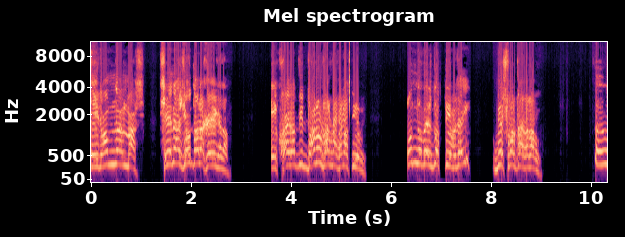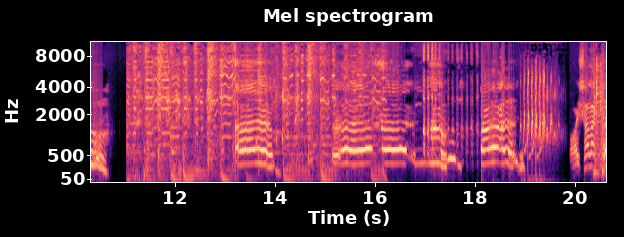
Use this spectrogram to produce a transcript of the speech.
এই রমজান মাস সে না সেও ধরা খেয়ে গেলাম। এই খয়রাতির ধরন ফাল্টা ফেলাতে হবে অন্য বেশ ধরতে হবে তাই বেশ পাল্টা ফেলাবো। উহ। পয়সা লাগবে।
